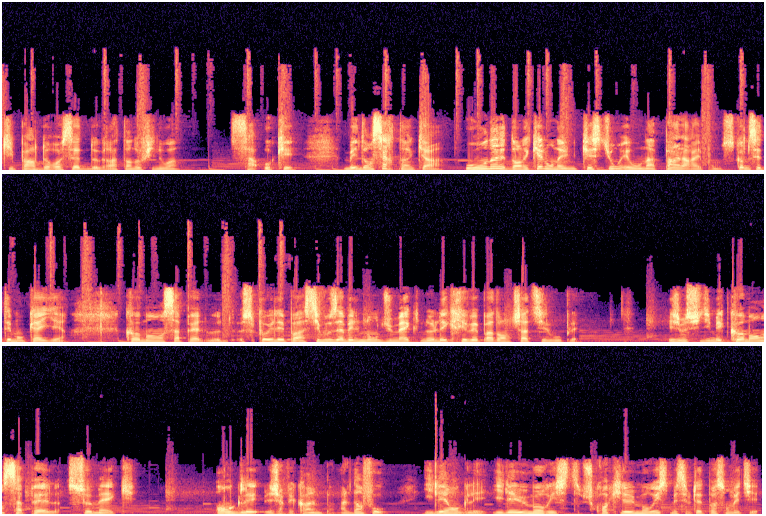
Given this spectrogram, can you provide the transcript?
qui parlent de recettes de gratin dauphinois ça ok. Mais dans certains cas où on est, dans lesquels on a une question et on n'a pas la réponse, comme c'était mon cas hier. Comment s'appelle euh, Spoilez pas. Si vous avez le nom du mec, ne l'écrivez pas dans le chat s'il vous plaît. Et je me suis dit mais comment s'appelle ce mec anglais? J'avais quand même pas mal d'infos. Il est anglais, il est humoriste. Je crois qu'il est humoriste, mais c'est peut-être pas son métier.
